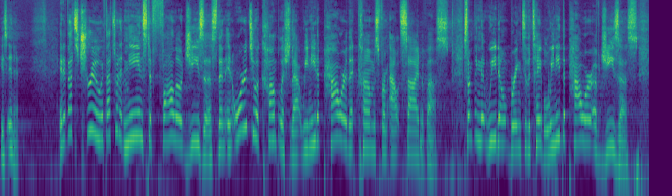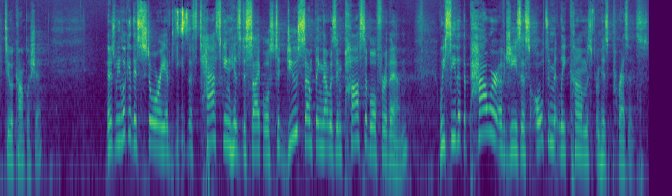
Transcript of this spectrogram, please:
is in it. And if that's true, if that's what it means to follow Jesus, then in order to accomplish that, we need a power that comes from outside of us, something that we don't bring to the table. We need the power of Jesus to accomplish it. And as we look at this story of Jesus tasking his disciples to do something that was impossible for them, we see that the power of Jesus ultimately comes from his presence.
